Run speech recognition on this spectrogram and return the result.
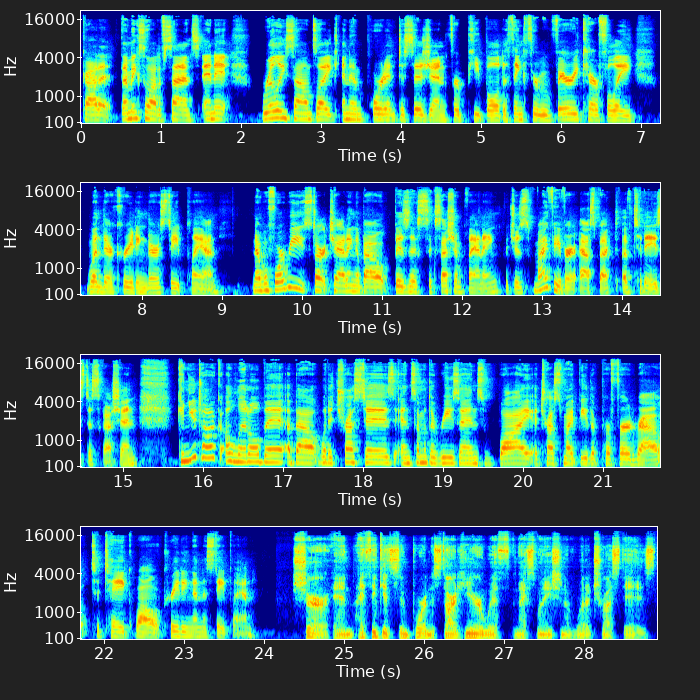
Got it. That makes a lot of sense. And it really sounds like an important decision for people to think through very carefully when they're creating their estate plan. Now, before we start chatting about business succession planning, which is my favorite aspect of today's discussion, can you talk a little bit about what a trust is and some of the reasons why a trust might be the preferred route to take while creating an estate plan? Sure. And I think it's important to start here with an explanation of what a trust is.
